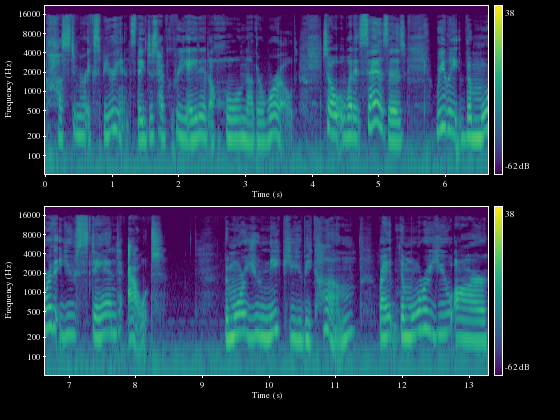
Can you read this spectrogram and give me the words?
customer experience. They just have created a whole nother world. So, what it says is really the more that you stand out, the more unique you become, right? The more you are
